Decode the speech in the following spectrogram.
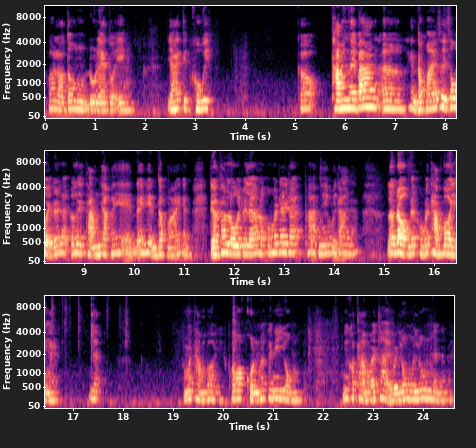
เพราะเราต้องดูแลตัวเอง อย่าให้ติดโควิด ก็ ทำในบ้านเออเห็นดอกไม้สวยๆด้วยแหละ ก็เลยทำอยากให้ได้เห็นดอกไม้กัน เดี๋ยวถ้าโรยไปแล้วเราก็ไม่ได้แล้วภาพนี้ไม่ได้แล้วแล้วดอกเนี่ยเขาไม่ทำบ่อยยังไง เนี่ยเขาไม่ทำบ่อย เพราะว่าคนไม่ค่อยนิยม นี่เขาทำไว้ถ่ายไว้รุ่นไว้รุ่นกันนะนะ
